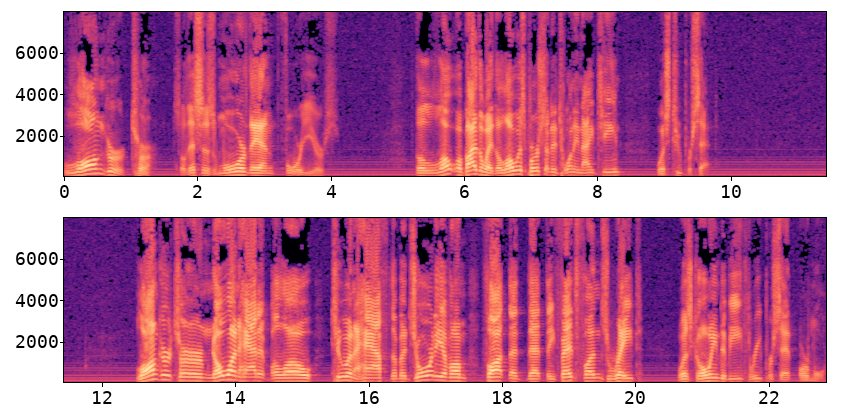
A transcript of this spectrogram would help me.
Longer term, so this is more than four years. The low. Oh, by the way, the lowest person in 2019 was two percent. Longer term, no one had it below two and a half. The majority of them thought that, that the Fed's funds rate was going to be 3% or more.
